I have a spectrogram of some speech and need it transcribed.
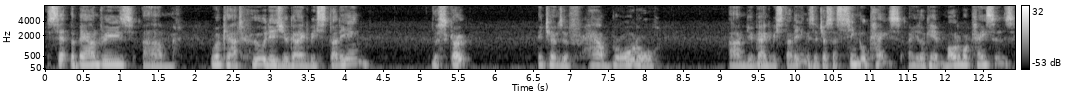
set the boundaries, um, work out who it is you're going to be studying, the scope in terms of how broad or um, you're going to be studying. Is it just a single case? Are you looking at multiple cases?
